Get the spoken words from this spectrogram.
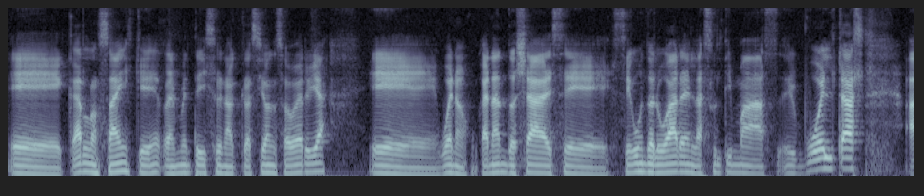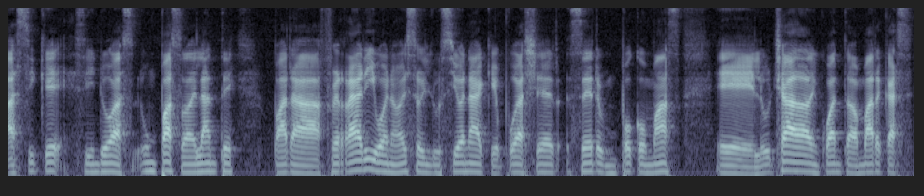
eh, Carlos Sainz que realmente hizo una actuación soberbia. Eh, bueno ganando ya ese segundo lugar en las últimas eh, vueltas. Así que sin dudas un paso adelante para Ferrari. Bueno eso ilusiona que pueda ser, ser un poco más luchada en cuanto a marcas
